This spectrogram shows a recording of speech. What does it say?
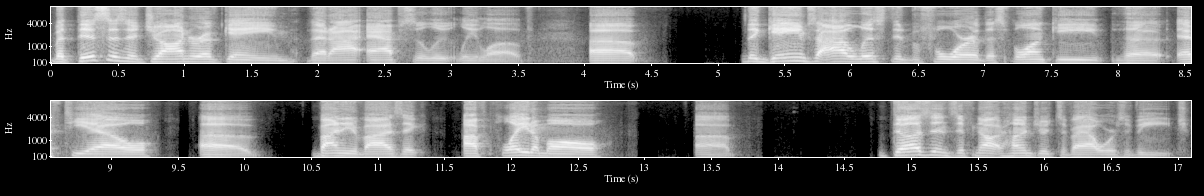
but this is a genre of game that I absolutely love. Uh, the games I listed before, the Spelunky, the FTL, uh, Binding of Isaac, I've played them all. Uh, dozens, if not hundreds of hours of each.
